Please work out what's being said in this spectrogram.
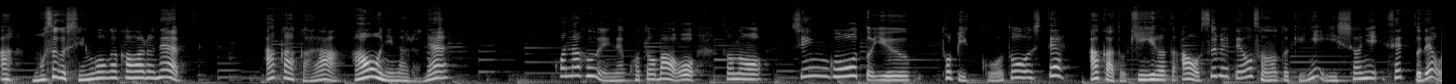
あ、もうすぐ信号が変わるね。赤から青になるね。こんな風にね言葉をその信号というトピックを通して赤と黄色と青すべてをその時に一緒にセットで教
